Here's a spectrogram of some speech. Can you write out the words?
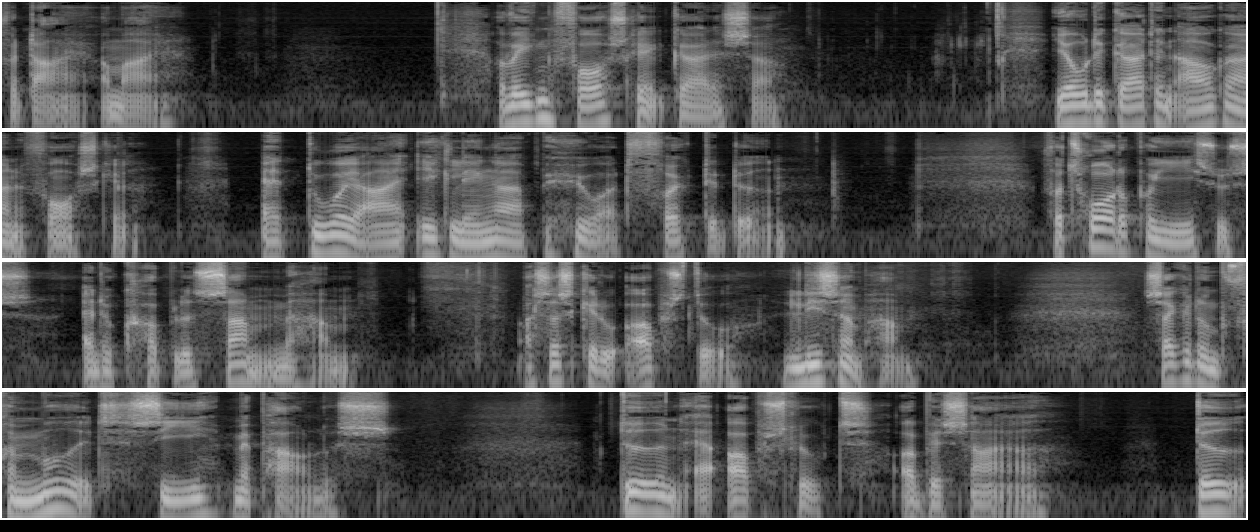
for dig og mig. Og hvilken forskel gør det så? Jo, det gør den afgørende forskel, at du og jeg ikke længere behøver at frygte døden. For tror du på Jesus, er du koblet sammen med ham, og så skal du opstå ligesom ham. Så kan du frimodigt sige med Paulus, Døden er opslugt og besejret. Død,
